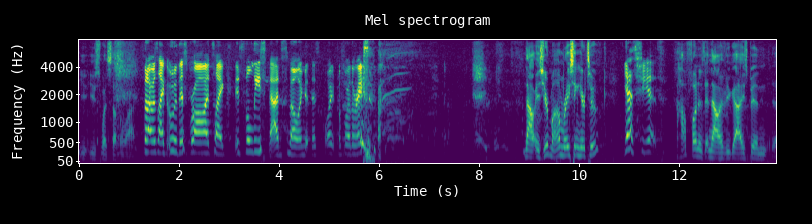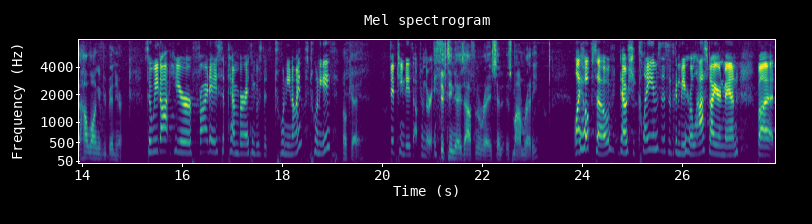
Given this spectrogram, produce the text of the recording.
You, you sweat stuff a lot. but I was like, ooh, this bra, it's like, it's the least bad smelling at this point before the race. Now, is your mom racing here too? yes, she is. How fun is it? Now, have you guys been? How long have you been here? So we got here Friday, September, I think it was the 29th, 28th, Okay, 15 days out from the race. 15 days out from the race, and is mom ready? Well, I hope so. Now, she claims this is going to be her last Ironman, but,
